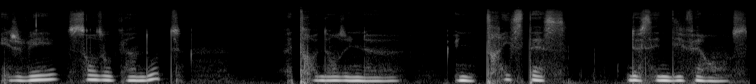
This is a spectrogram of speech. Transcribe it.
Et je vais sans aucun doute être dans une, une tristesse de cette différence.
